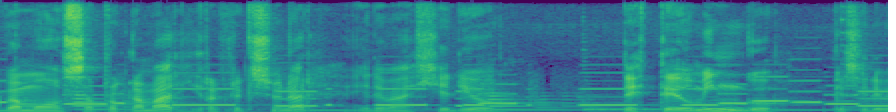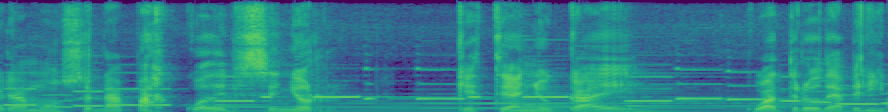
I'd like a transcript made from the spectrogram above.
Vamos a proclamar y reflexionar el Evangelio de este domingo que celebramos la Pascua del Señor, que este año cae 4 de abril.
